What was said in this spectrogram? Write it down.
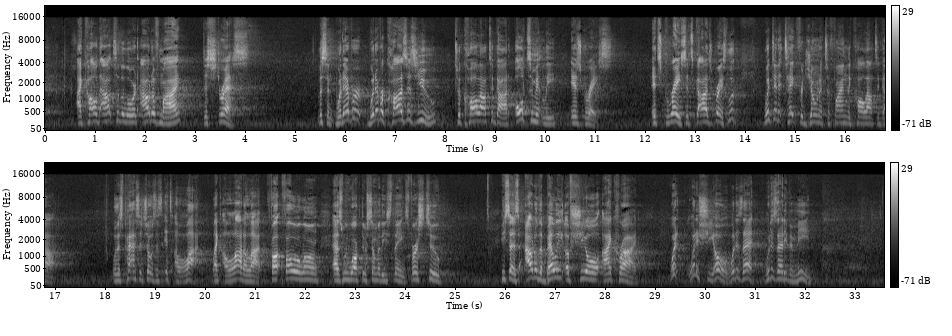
I called out to the Lord out of my distress. Listen, whatever, whatever causes you to call out to God ultimately is grace. It's grace, it's God's grace. Look, what did it take for Jonah to finally call out to God? Well, this passage shows us it's a lot, like a lot, a lot. Follow along as we walk through some of these things. Verse 2 he says, Out of the belly of Sheol I cried. What, what is Sheol? What, is that, what does that even mean?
